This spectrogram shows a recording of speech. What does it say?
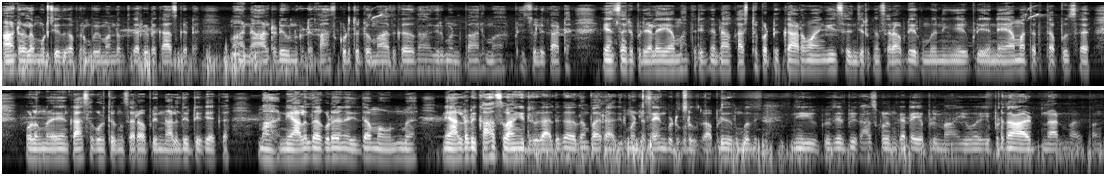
ஆர்டரெல்லாம் முடிச்சதுக்கப்புறம் போய் மண்டபத்துக்காரர்கிட்ட காசு கேட்டேன். மா நான் ஆல்ரெடி உங்ககிட்ட காசு கொடுத்துட்டோமா அதுக்காக தான் அக்ரிமெண்ட் பாருமா அப்படின்னு சொல்லி காட்டேன். ஏன் சார் இப்படி எல்லாம் ஏமாத்துறீங்க? நான் கஷ்டப்பட்டு கடன் வாங்கி செஞ்சுருக்கேன் சார் அப்படி இருக்கும்போது நீங்கள் இப்படி என்ன ஏமாத்துற தப்பு சார் ஒழுங்கு என் காசை கொடுத்துருங்க சார் அப்படின்னு அழுதுட்டு கேட்க மா நீ அழுதா கூட இதுதான்மா உண்மை. நீ ஆல்ரெடி காசு வாங்கிட்டு இருக்க. அதுக்காக தான் பாரு அக்ரிமெண்ட்டில் சைன் போட்டு கொடுக்குற. அப்படி இருக்கும்போது நீ திருப்பி காசு கொடுன்னு கேட்டால் எப்படிம்மா? இவன் இப்படி தான் ஆட் நார்மலாக இருப்பாங்க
